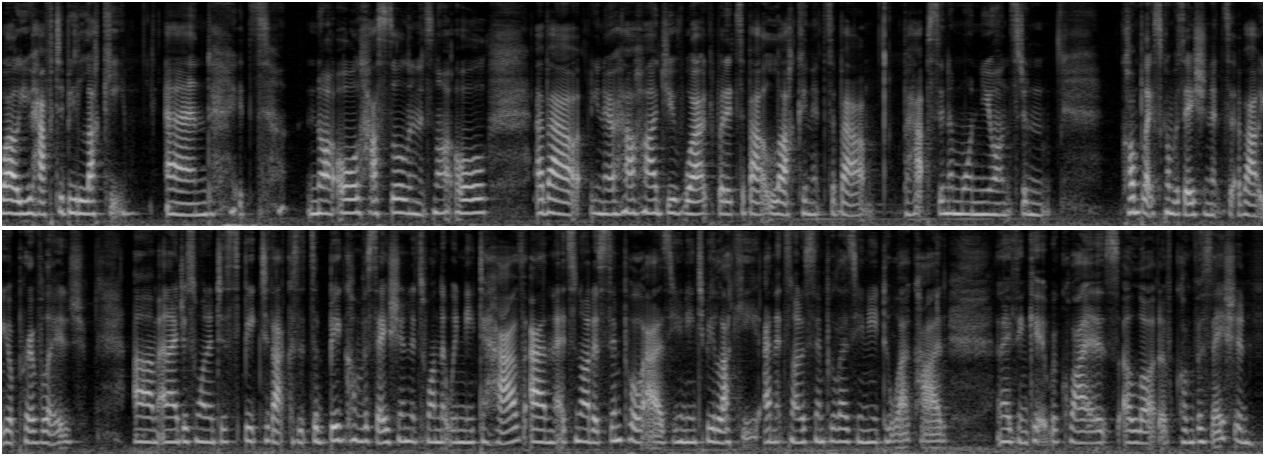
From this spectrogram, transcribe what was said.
well, you have to be lucky. And it's not all hustle and it's not all about, you know, how hard you've worked, but it's about luck and it's about perhaps in a more nuanced and complex conversation, it's about your privilege. Um, and I just wanted to speak to that because it's a big conversation. It's one that we need to have. And it's not as simple as you need to be lucky, and it's not as simple as you need to work hard. And I think it requires a lot of conversation.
